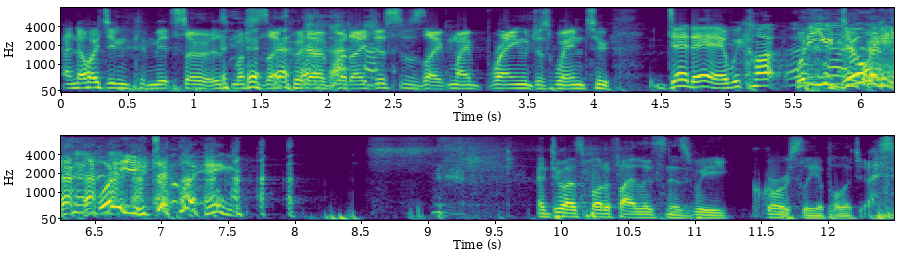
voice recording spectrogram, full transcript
I know I didn't commit so as much as I could have, but I just was like my brain just went into dead air. We can't. What are you doing? what are you doing? And to our Spotify listeners, we grossly apologize.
